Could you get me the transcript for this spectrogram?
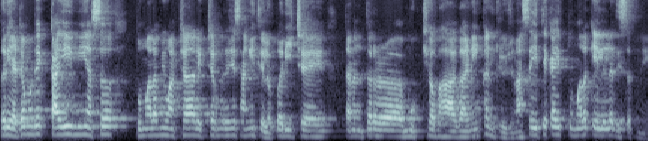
तर याच्यामध्ये काही मी असं तुम्हाला मी मागच्या लेक्चरमध्ये जे सांगितलेलं परिचय त्यानंतर मुख्य भाग आणि कन्क्ल्युजन असं इथे काही तुम्हाला केलेलं दिसत नाही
